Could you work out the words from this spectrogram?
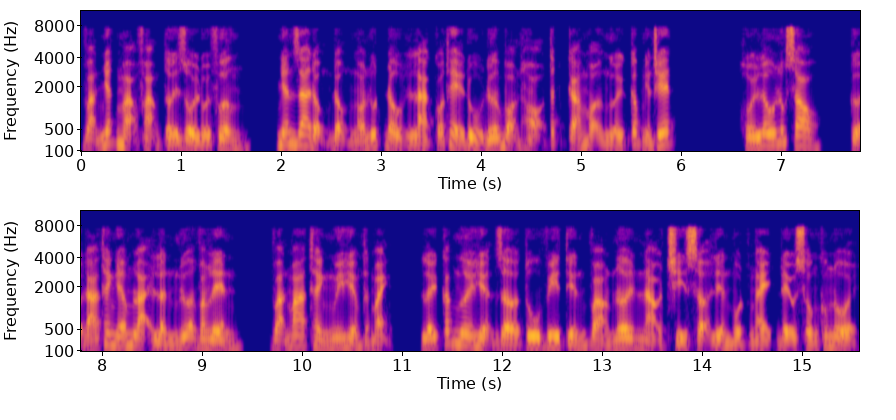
vạn nhất mạo phạm tới rồi đối phương, nhân ra động động ngón út đầu là có thể đủ đưa bọn họ tất cả mọi người cấp nghiền chết. Hồi lâu lúc sau, cửa đá thanh âm lại lần nữa vang lên, vạn ma thành nguy hiểm thật mạnh, lấy các ngươi hiện giờ tu vi tiến vào nơi nào chỉ sợ liền một ngày đều sống không nổi.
